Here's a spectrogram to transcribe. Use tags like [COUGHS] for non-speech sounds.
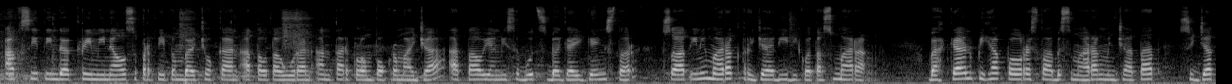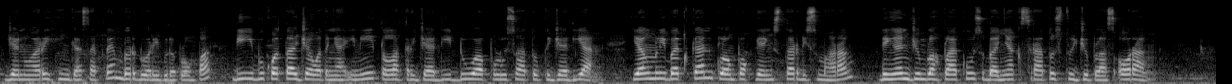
Aksi tindak kriminal seperti pembacokan atau tawuran antar kelompok remaja atau yang disebut sebagai gangster saat ini marak terjadi di kota Semarang. Bahkan pihak Polrestabes Semarang mencatat sejak Januari hingga September 2024 di ibu kota Jawa Tengah ini telah terjadi 21 kejadian yang melibatkan kelompok gangster di Semarang dengan jumlah pelaku sebanyak 117 orang.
